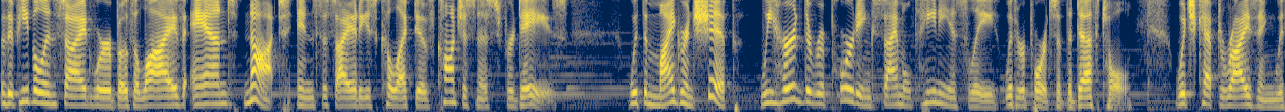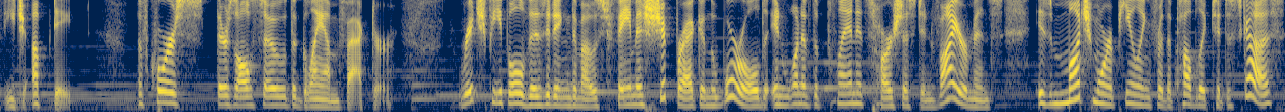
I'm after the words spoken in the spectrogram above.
The people inside were both alive and not in society's collective consciousness for days. With the migrant ship, we heard the reporting simultaneously with reports of the death toll, which kept rising with each update. Of course, there's also the glam factor rich people visiting the most famous shipwreck in the world in one of the planet's harshest environments is much more appealing for the public to discuss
